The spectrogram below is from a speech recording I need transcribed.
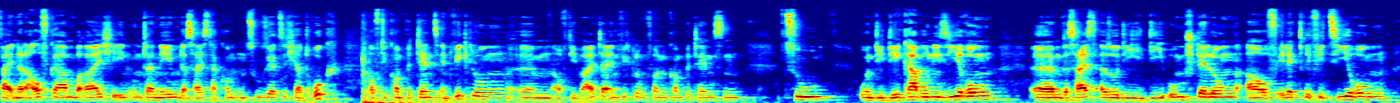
verändert Aufgabenbereiche in Unternehmen. Das heißt, da kommt ein zusätzlicher Druck auf die Kompetenzentwicklung, ähm, auf die Weiterentwicklung von Kompetenzen zu und die Dekarbonisierung. Ähm, das heißt also die, die Umstellung auf Elektrifizierung,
